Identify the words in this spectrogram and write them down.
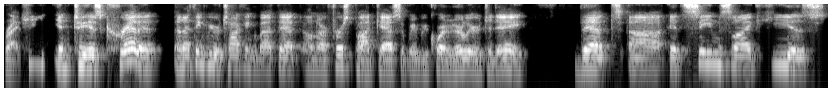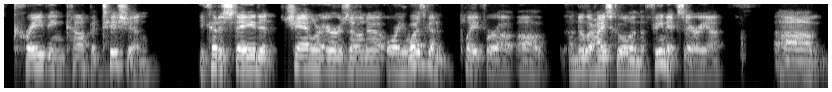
Right. He, and to his credit, and I think we were talking about that on our first podcast that we recorded earlier today, that uh, it seems like he is craving competition. He could have stayed at Chandler, Arizona, or he was going to play for a, a, another high school in the Phoenix area. Um,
